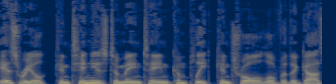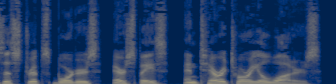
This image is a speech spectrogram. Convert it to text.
Israel continues to maintain complete control over the Gaza Strip's borders, airspace, and territorial waters.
